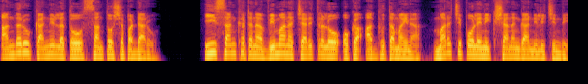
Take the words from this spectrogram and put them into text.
అందరూ కన్నీళ్ళతో సంతోషపడ్డారు. ఈ సంఘటన విమాన చరిత్రలో ఒక అద్భుతమైన మరచిపోలేని క్షణంగా నిలిచింది.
